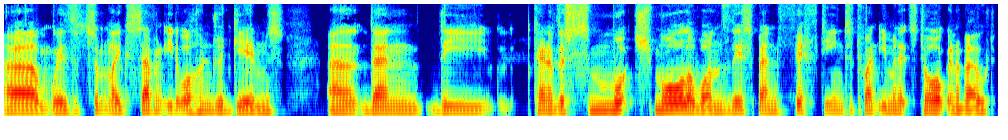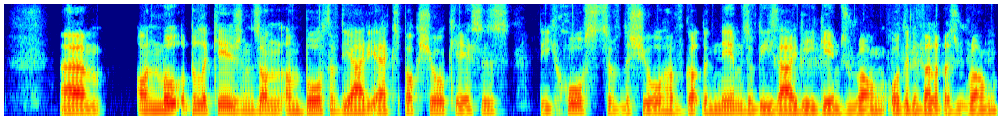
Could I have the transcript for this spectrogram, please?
um, with something like 70 to 100 games. And then the kind of the much smaller ones, they spend 15 to 20 minutes talking about. Um, on multiple occasions on, on both of the ID Xbox showcases, the hosts of the show have got the names of these ID games wrong or the developers wrong.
